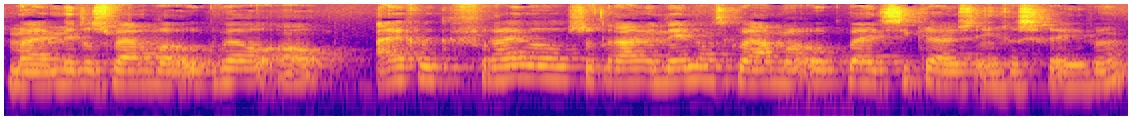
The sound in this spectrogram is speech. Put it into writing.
Maar inmiddels waren we ook wel al eigenlijk vrijwel zodra we in Nederland kwamen ook bij het ziekenhuis ingeschreven.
